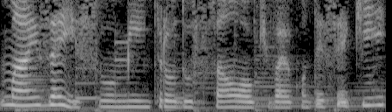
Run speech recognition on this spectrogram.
mas é isso, minha introdução ao que vai acontecer aqui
